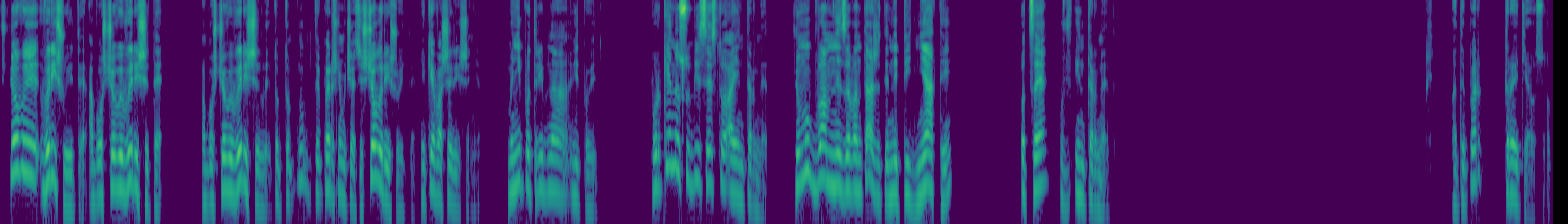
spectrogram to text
Що ви вирішуєте, або що ви вирішите, або що ви вирішили, тобто ну, в теперішньому часі, що вирішуєте? Яке ваше рішення? Мені потрібна відповідь. ¿Por qué no subís esto a інтернет? Чому б вам не завантажити, не підняти оце в інтернет? А тепер третя особа.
